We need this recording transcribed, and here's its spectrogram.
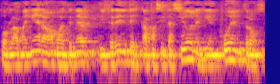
Por la mañana vamos a tener diferentes capacitaciones y encuentros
